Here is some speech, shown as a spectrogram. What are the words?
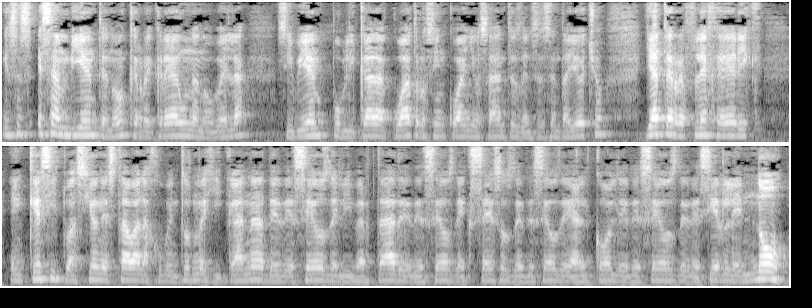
ese, ese ambiente, ¿no? Que recrea una novela, si bien publicada cuatro o cinco años antes del 68, ya te refleja, Eric, en qué situación estaba la juventud mexicana de deseos de libertad, de deseos de excesos, de deseos de alcohol, de deseos de decirle no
